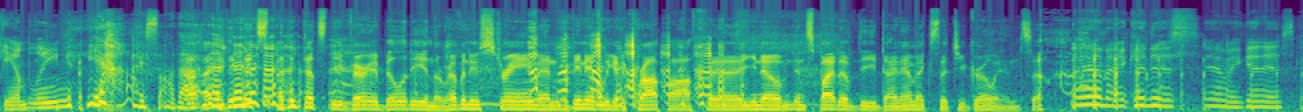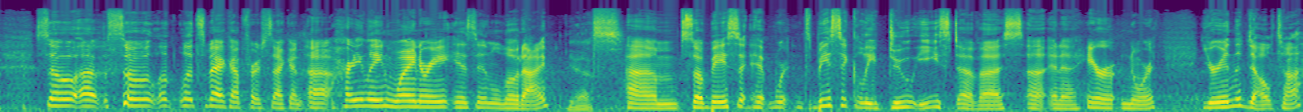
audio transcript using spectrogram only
gambling? Yeah, I saw that. Uh, I I think that's I think that's the variability in the revenue stream and being able to get a crop off, uh, you know, in spite of the dynamics that you grow in. So oh my goodness! Oh my goodness! So, uh, so let- let's back up for a second. Uh, Harney Lane Winery is in Lodi. yes, Um, so basic, it, we're, it's basically due east of us uh, and a hair north. You're in the Delta.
